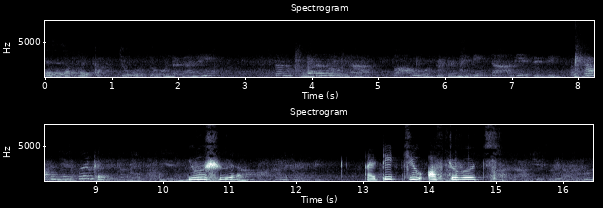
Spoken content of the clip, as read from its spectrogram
This is a flicker. చూస్తూ ఉండగానే తను కుండలో ఉన్న పావు వంతు గంజిని తాగేసింది How is this flicker? తను You should. ఆకలితో ఉంది I teach you afterwards. రాక్షసుడి అడుగుల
